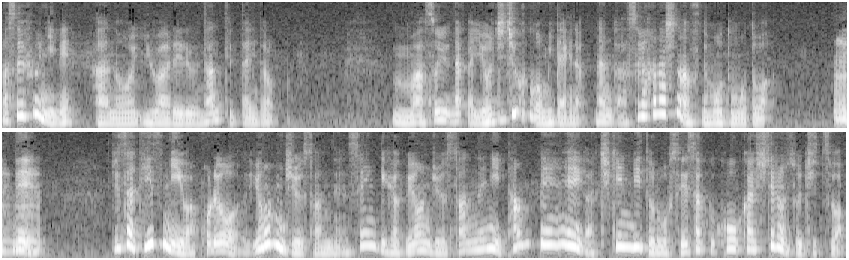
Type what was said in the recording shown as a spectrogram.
まあそういうふうにね、あの言われる、なんて言ったらいいんだろう。まあそういうなんか四字熟語みたいな、なんかそういう話なんですね、もともとは。うんうん。で、実はディズニーはこれを43年、1943年に短編映画チキンリトルを制作公開してるんですよ、実は。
